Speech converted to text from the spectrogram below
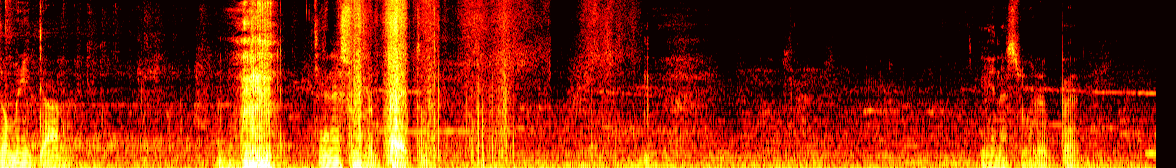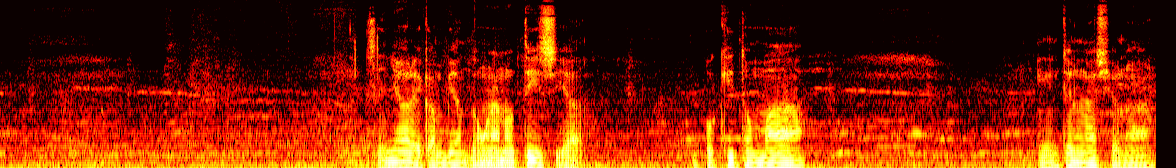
Dominicano. Tiene su respeto. Tiene su respeto. Señores, cambiando una noticia un poquito más internacional.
